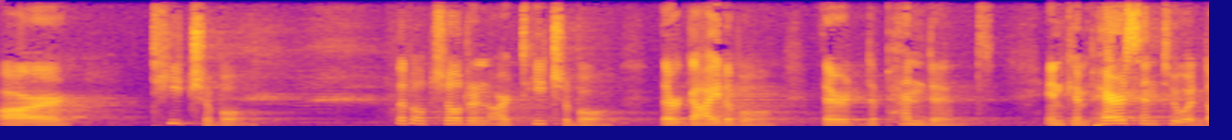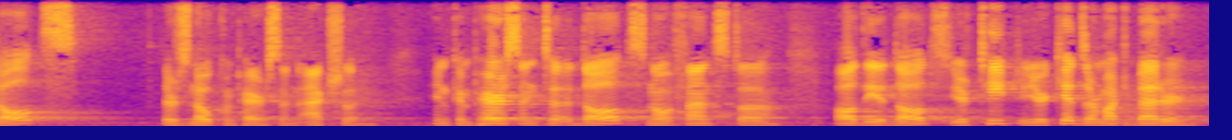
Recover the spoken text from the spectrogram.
are teachable. Little children are teachable, they're guidable, they're dependent. In comparison to adults, there's no comparison, actually. In comparison to adults, no offense to all the adults, your, te- your kids are much better.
